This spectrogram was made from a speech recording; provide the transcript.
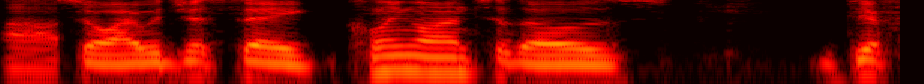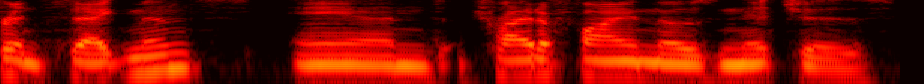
uh, so i would just say cling on to those different segments and try to find those niches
